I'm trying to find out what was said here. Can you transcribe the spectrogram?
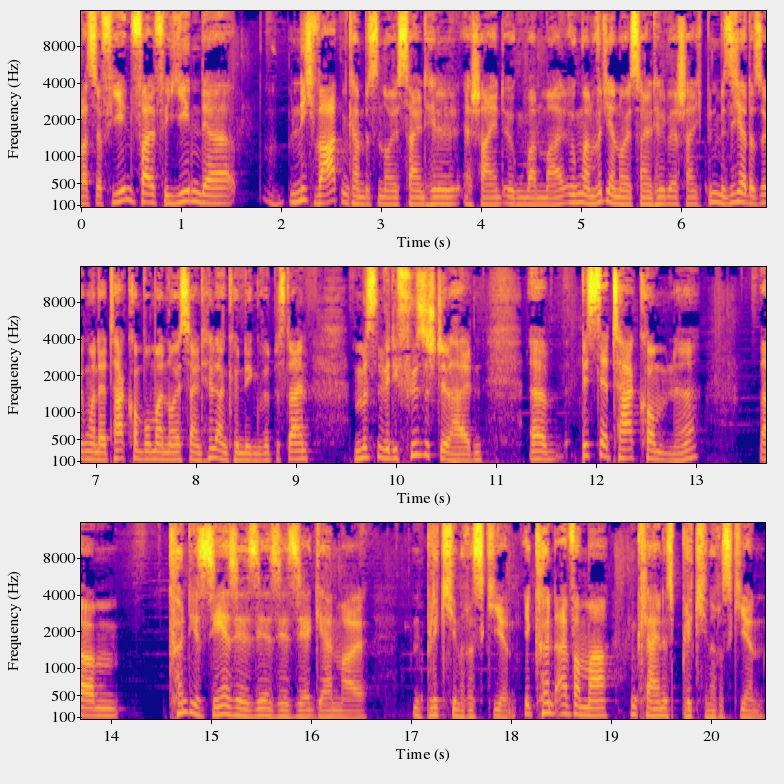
was auf jeden Fall für jeden, der nicht warten kann, bis ein neues Silent Hill erscheint irgendwann mal. Irgendwann wird ja ein neues Silent Hill erscheinen. Ich bin mir sicher, dass irgendwann der Tag kommt, wo man ein neues Silent Hill ankündigen wird. Bis dahin müssen wir die Füße stillhalten. Äh, bis der Tag kommt, ne, ähm, könnt ihr sehr, sehr, sehr, sehr, sehr gern mal ein Blickchen riskieren. Ihr könnt einfach mal ein kleines Blickchen riskieren.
